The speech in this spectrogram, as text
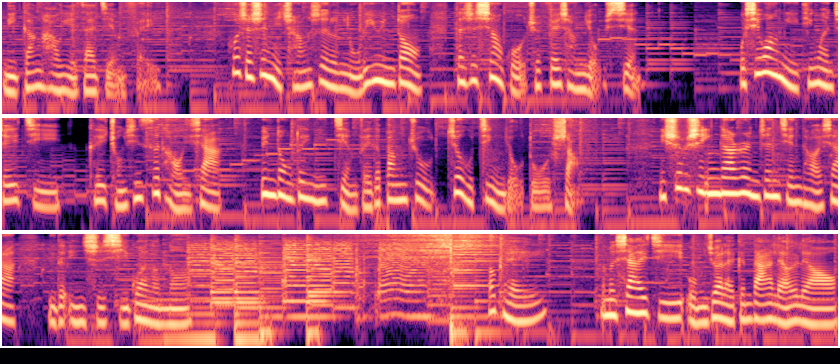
你刚好也在减肥，或者是你尝试了努力运动，但是效果却非常有限，我希望你听完这一集可以重新思考一下。运动对你减肥的帮助究竟有多少？你是不是应该认真检讨一下你的饮食习惯了呢？OK，那么下一集我们就要来跟大家聊一聊，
